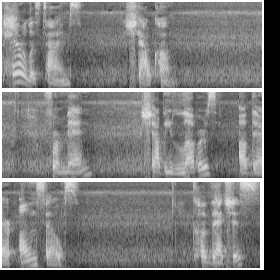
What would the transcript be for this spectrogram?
perilous times shall come. For men shall be lovers of their own selves, covetous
